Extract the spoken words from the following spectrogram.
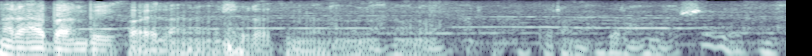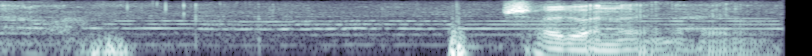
Marhaban bi qailan Asyhadu an la ilaha illallah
